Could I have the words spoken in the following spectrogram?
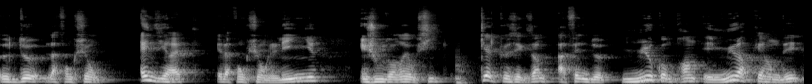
euh, de la fonction indirecte et la fonction ligne, et je vous donnerai aussi quelques exemples afin de mieux comprendre et mieux appréhender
